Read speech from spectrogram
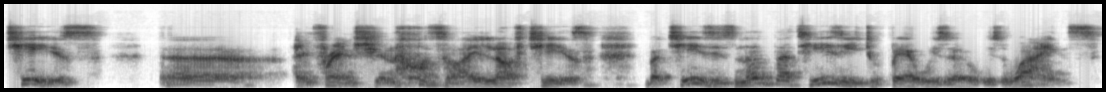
Cheese, uh, I'm French, you know, so I love cheese, but cheese is not that easy to pair with uh, with wines.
